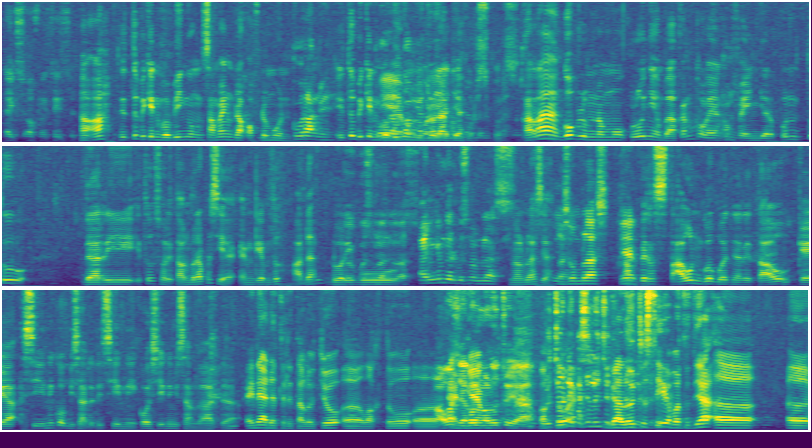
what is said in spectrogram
X of Extinction. ah ah, itu bikin gue bingung sama yang Dark of the Moon. kurang ya. Itu bikin gue Iya, bingung jujur kurang, aja. kurs kurs Karena gue belum nemu clue-nya bahkan kalau yang Avenger pun tuh dari itu sorry tahun berapa sih ya Endgame tuh ada 2019 2019. Endgame 2019. ya 19 ya hampir setahun gue buat nyari tahu kayak si ini kok bisa ada di sini kok si ini bisa nggak ada ini ada cerita lucu eh, waktu eh, Awas ya kalau Endgame. nggak lucu ya. waktu Lucu nih, pasti lucu nggak lucu lucu. sih maksudnya eh eh,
